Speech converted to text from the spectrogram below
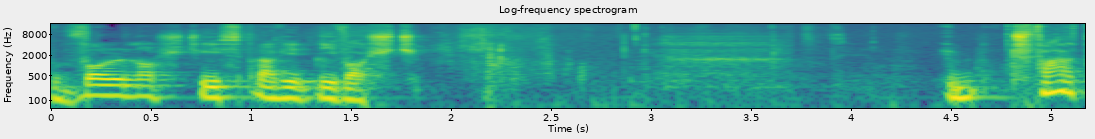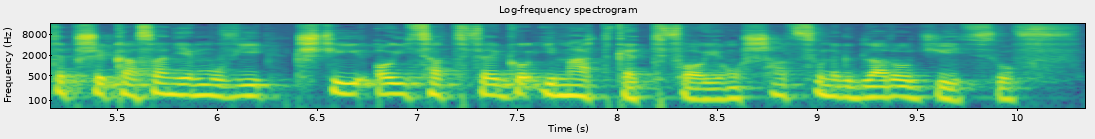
wolności i sprawiedliwości. Czwarte przykazanie mówi: czcij ojca twego i matkę twoją, szacunek dla rodziców.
